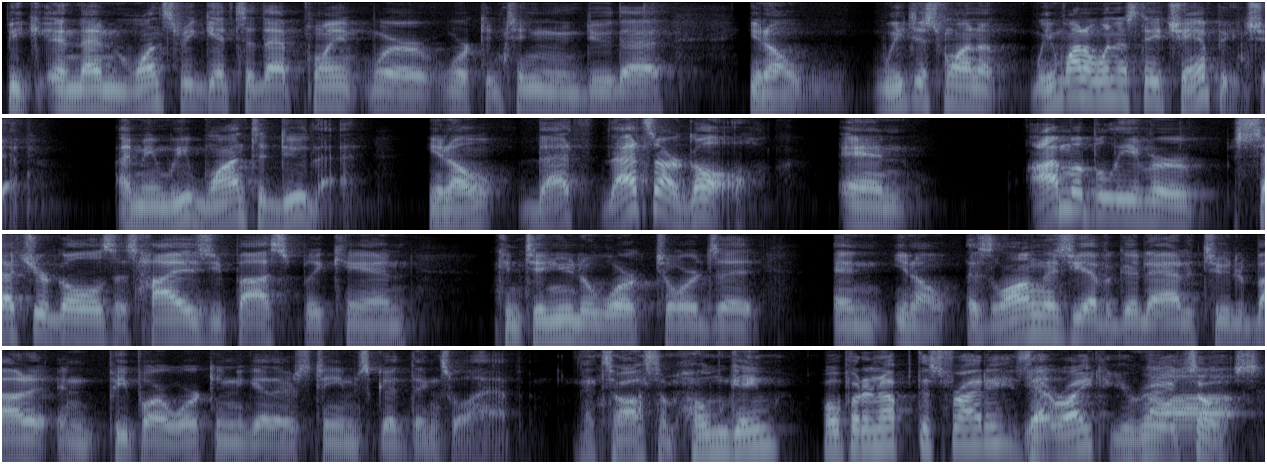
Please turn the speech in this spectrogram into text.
Be- and then once we get to that point where we're continuing to do that, you know, we just want to we want to win a state championship. I mean, we want to do that. You know, that's that's our goal. And I'm a believer set your goals as high as you possibly can, continue to work towards it. And, you know, as long as you have a good attitude about it and people are working together as teams, good things will happen. That's awesome. Home game opening up this Friday. Is that right? You're going to, so it's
